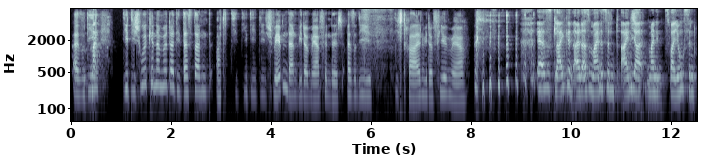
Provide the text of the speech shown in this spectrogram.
Also die, die, die Schulkindermütter, die das dann, oh, die, die, die, die schweben dann wieder mehr, finde ich. Also die, die strahlen wieder viel mehr. ja, es ist Kleinkindalter. Also meine sind ein Jahr, meine zwei Jungs sind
